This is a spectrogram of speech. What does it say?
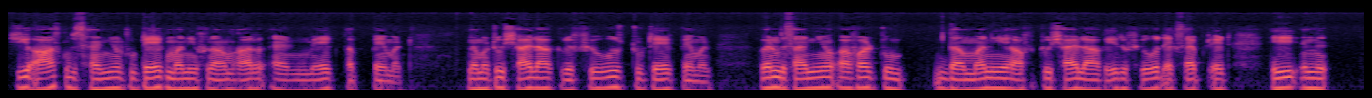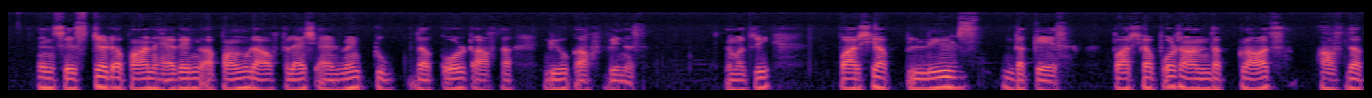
She asked Bassanio to take money from her and make the payment. Number two, Shylock refused to take payment. When Bassanio offered to the money of to Shylock, he refused accept it. He in, insisted upon having a pound of flesh and went to the court of the Duke of Venice. Number 3. Portia pleads the case. Portia puts on the clothes of the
